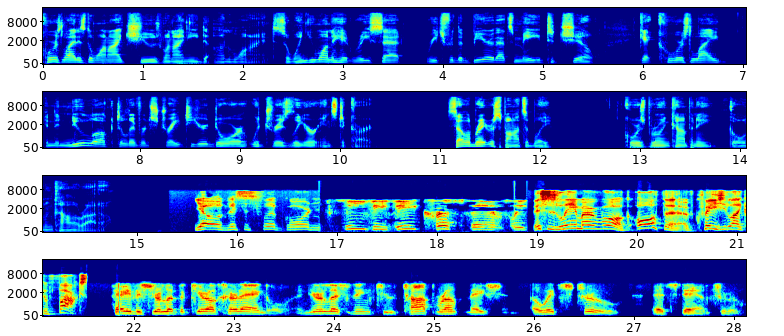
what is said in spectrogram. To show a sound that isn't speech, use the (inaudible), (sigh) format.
Coors Light is the one I choose when I need to unwind. So when you want to hit reset, reach for the beer that's made to chill. Get Coors Light in the new look delivered straight to your door with Drizly or Instacart. Celebrate responsibly. Coors Brewing Company, Golden, Colorado. Yo, this is Flip Gordon. CVV Chris Van Vliet. This is Liam O'Rourke, author of Crazy Like a Fox. Hey, this is your Olympic hero Kurt Angle, and you're listening to Top Rope Nation. Oh, it's true. It's damn true.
